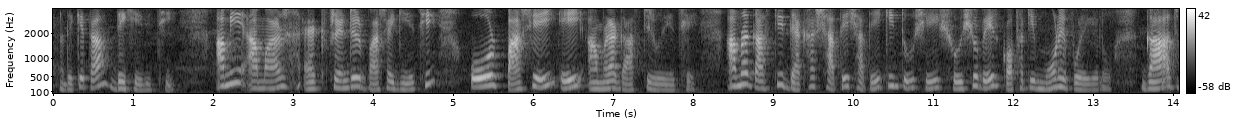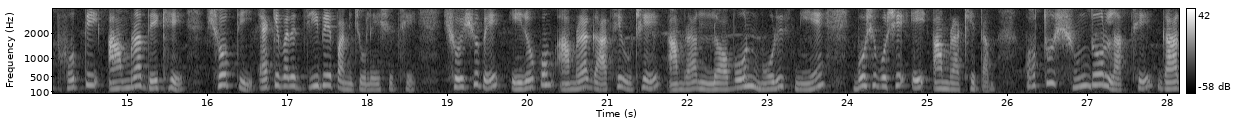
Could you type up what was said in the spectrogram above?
আপনাদেরকে তা দেখিয়ে দিচ্ছি। আমি আমার এক ফ্রেন্ডের বাসায় গিয়েছি, ওর পাশেই এই আমড়া গাছটি রয়েছে। আমরা গাছটি দেখার সাথে সাথেই কিন্তু সেই শৈশবের কথাটি মনে পড়ে গেল। গাছ ভর্তি আমরা দেখে সত্যি একেবারে জীবে পানি চলে এসেছে। শৈশবে এরকম আমরা গাছে উঠে আমরা লবণ, মরিচ নিয়ে বসে বসে এই আমরা খেতাম। কত সুন্দর লাগছে গাছ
